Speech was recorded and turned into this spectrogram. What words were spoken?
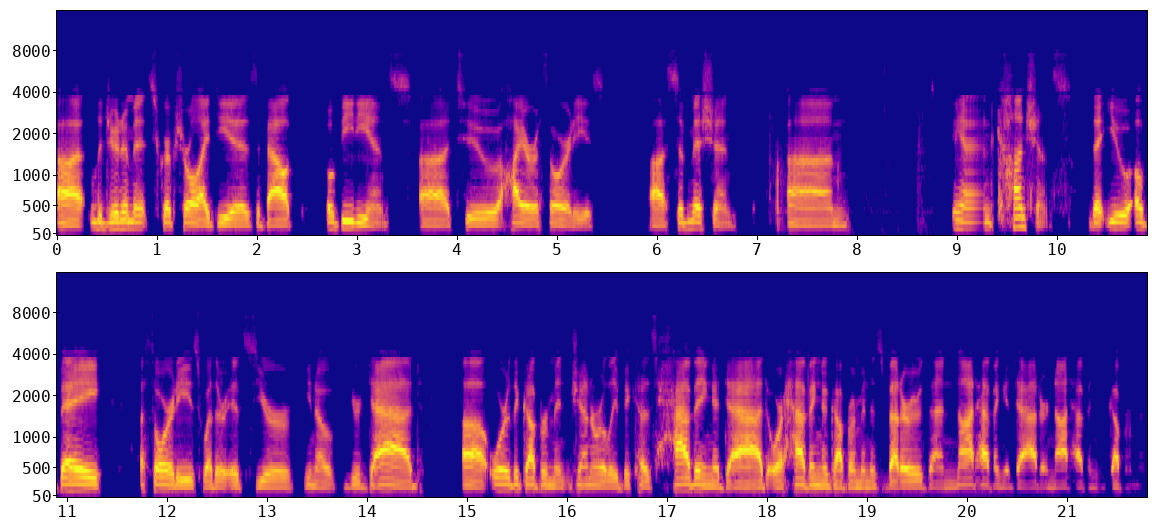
uh, legitimate scriptural ideas about obedience uh, to higher authorities, uh, submission, um, and conscience. That you obey authorities, whether it's your, you know, your dad uh, or the government generally, because having a dad or having a government is better than not having a dad or not having a government.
